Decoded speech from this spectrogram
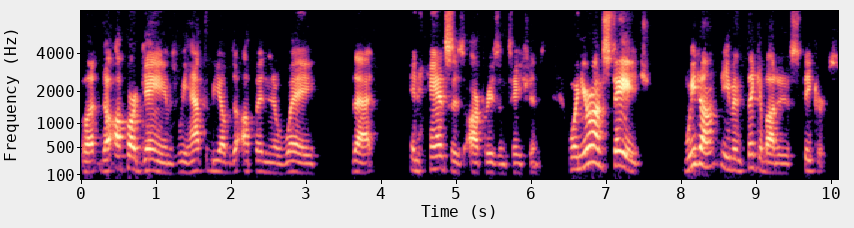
But to up our games, we have to be able to up it in a way that enhances our presentations. When you're on stage, we don't even think about it as speakers.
